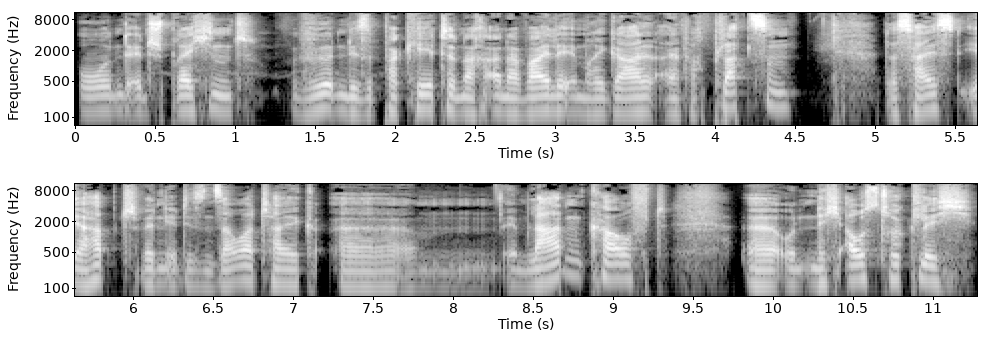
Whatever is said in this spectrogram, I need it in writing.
und entsprechend würden diese Pakete nach einer Weile im Regal einfach platzen das heißt, ihr habt, wenn ihr diesen Sauerteig äh, im Laden kauft äh, und nicht ausdrücklich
